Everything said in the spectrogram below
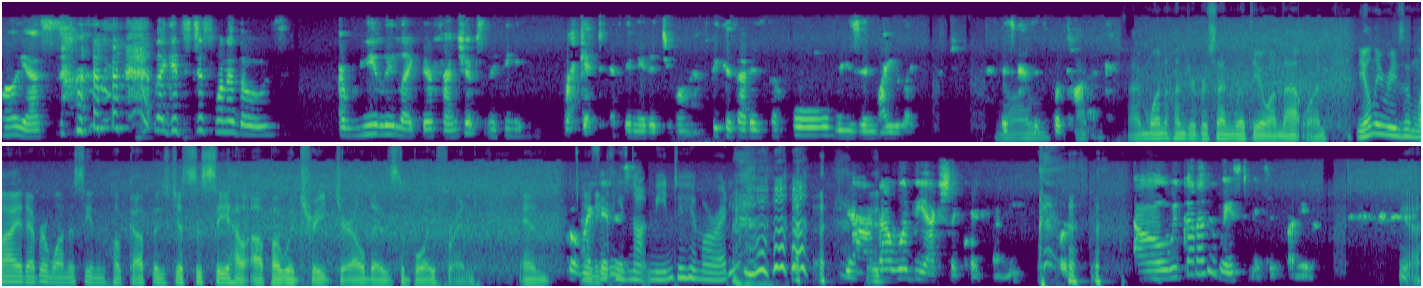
Well, yes. like it's just one of those. I really like their friendships, and I think it would wreck it if they made it to romance because that is the whole reason why you like it. It's No, because it's platonic. I'm 100% with you on that one. The only reason why I'd ever want to see them hook up is just to see how Appa would treat Gerald as the boyfriend. And Oh my If goodness! he's not mean to him already. yeah, it- that would be actually quite funny. oh, we've got other ways to make it funny. Yeah,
